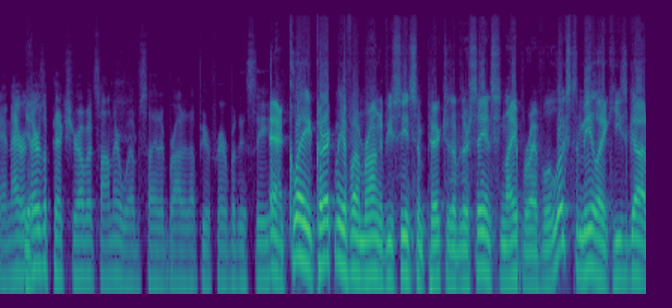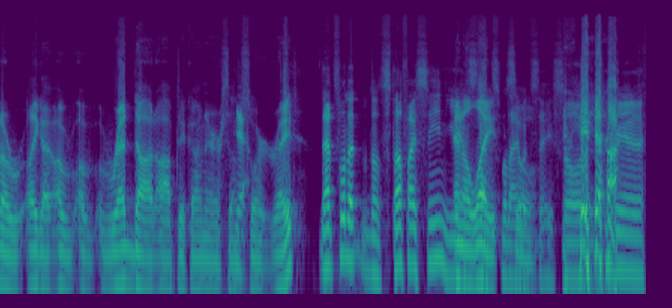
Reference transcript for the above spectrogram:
And there, Yep. there's a picture of it. It's on their website. I brought it up here for everybody to see. And Clay, correct me if I'm wrong. If you've seen some pictures of, they're saying sniper rifle. It looks to me like he's got a like a, a, a red dot optic on there of some Yeah. sort, right? That's what it, the stuff I seen. Yes, And a light, That's what I would say. So Yeah. yeah,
